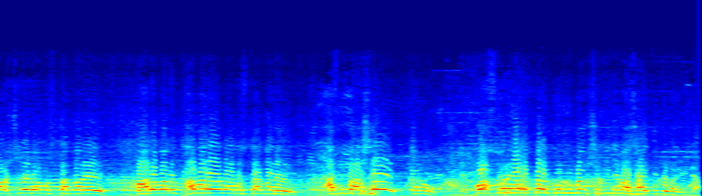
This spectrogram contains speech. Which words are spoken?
পড়াশোনার ব্যবস্থা করে, ভালো ভালো খাবারের ব্যবস্থা করে। আমি মাসে কেন বছরে একবার গরুর মাংস কিনে বাসায় দিতে পারি না।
